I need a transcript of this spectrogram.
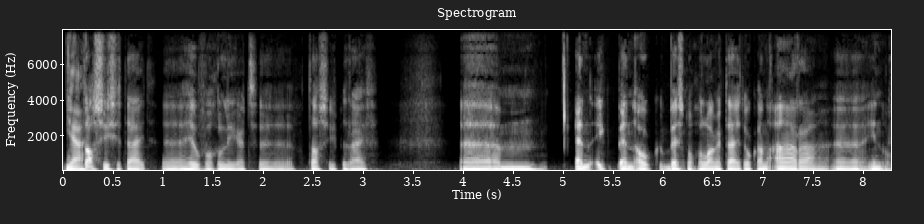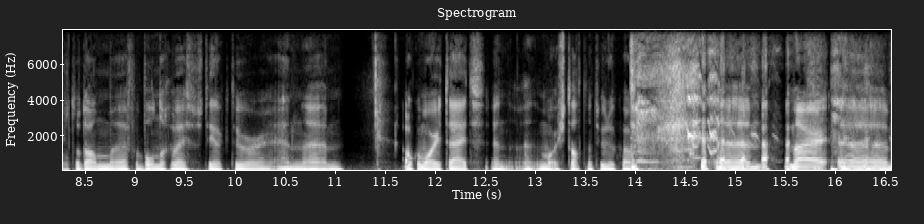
Ja. Fantastische tijd. Heel veel geleerd. fantastisch bedrijf. Ehm, en ik ben ook best nog een lange tijd ook aan ARA eh, in Rotterdam eh, verbonden geweest als directeur. En ehm, ook een mooie tijd. En een mooie stad natuurlijk ook. Ehm, maar ehm,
